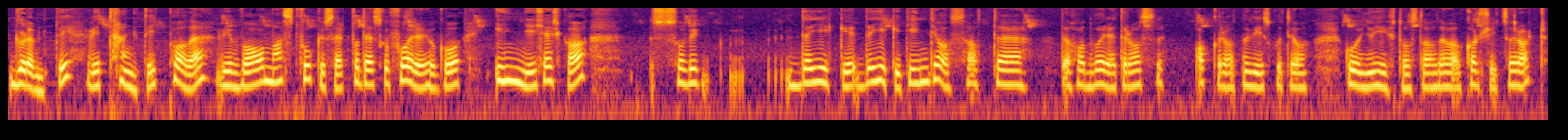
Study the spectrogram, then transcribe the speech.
glemte vi. Vi tenkte ikke på det. Vi var mest fokusert på det som skulle foregå inni kirka. Så vi, det, gikk, det gikk ikke inn til oss at eh, det hadde vært et ras akkurat når vi skulle til å gå inn og gifte oss. da. Det var kanskje ikke så rart.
